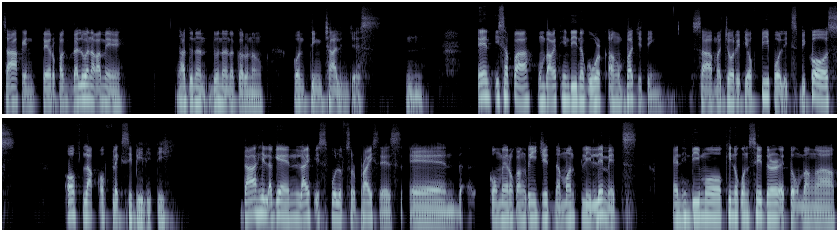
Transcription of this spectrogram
sa akin, pero pag dalawa na kami, ah, doon na, doon na nagkaroon ng konting challenges. Mm-mm. And isa pa, kung bakit hindi nag-work ang budgeting sa majority of people, it's because of lack of flexibility. Dahil again, life is full of surprises and kung meron kang rigid na monthly limits and hindi mo kinoconsider itong mga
